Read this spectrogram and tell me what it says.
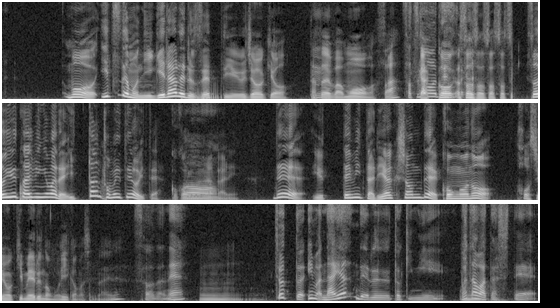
もういつでも逃げられるぜっていう状況。例えばもうさ、卒業学校そうそうそう卒そういうタイミングまで一旦止めておいて心の中に。で言ってみたリアクションで今後の方針を決めるのもいいかもしれないね。そうだね。うん。ちょっと今悩んでる時にわたわたして、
